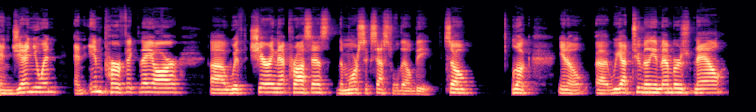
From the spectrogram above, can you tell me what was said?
and genuine and imperfect they are uh, with sharing that process, the more successful they'll be. So, look, you know, uh, we got 2 million members now.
